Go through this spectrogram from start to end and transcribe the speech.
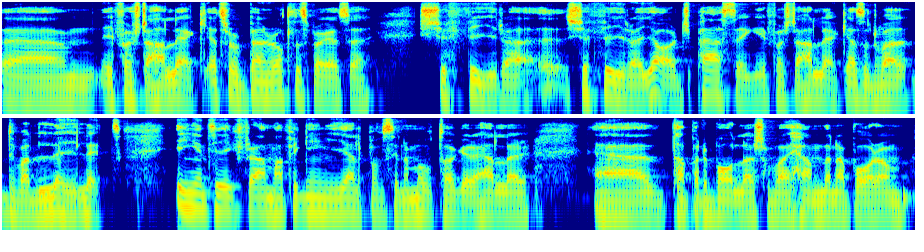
eh, i första halvlek. Jag tror Ben Roethlisberger 24, 24 eh, yards passing i första halvlek. Alltså det var, det var löjligt. Ingenting gick fram, han fick ingen hjälp av sina mottagare heller. Eh, tappade bollar som var i händerna på dem.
